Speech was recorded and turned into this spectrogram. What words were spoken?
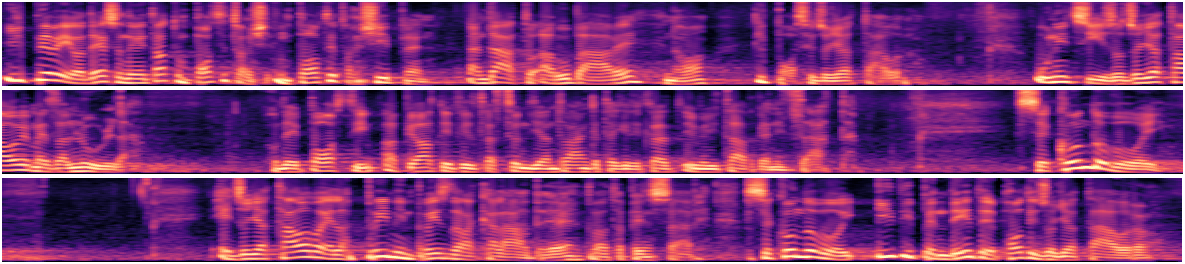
Il Pireo adesso è diventato un posto di transshipment, è andato a rubare no, il posto di Gioia Tauro. Un inciso, Gioia Tauro è in mezzo al nulla, uno dei posti a più alta infiltrazione di andrangheta e criminalità organizzata. Secondo voi, e Gioia Tauro è la prima impresa della Calabria, eh, provate a pensare, secondo voi i dipendenti del porto di Gioia Tauro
